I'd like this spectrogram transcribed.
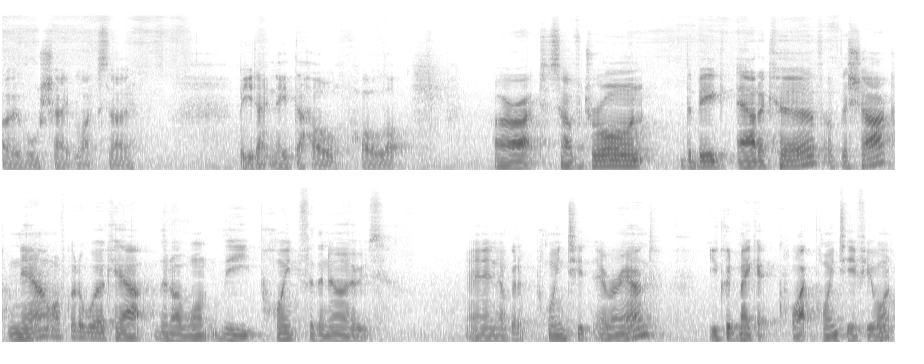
oval shape like so. But you don't need the whole, whole lot. All right, so I've drawn the big outer curve of the shark. Now I've got to work out that I want the point for the nose. And I've got to point it around. You could make it quite pointy if you want.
